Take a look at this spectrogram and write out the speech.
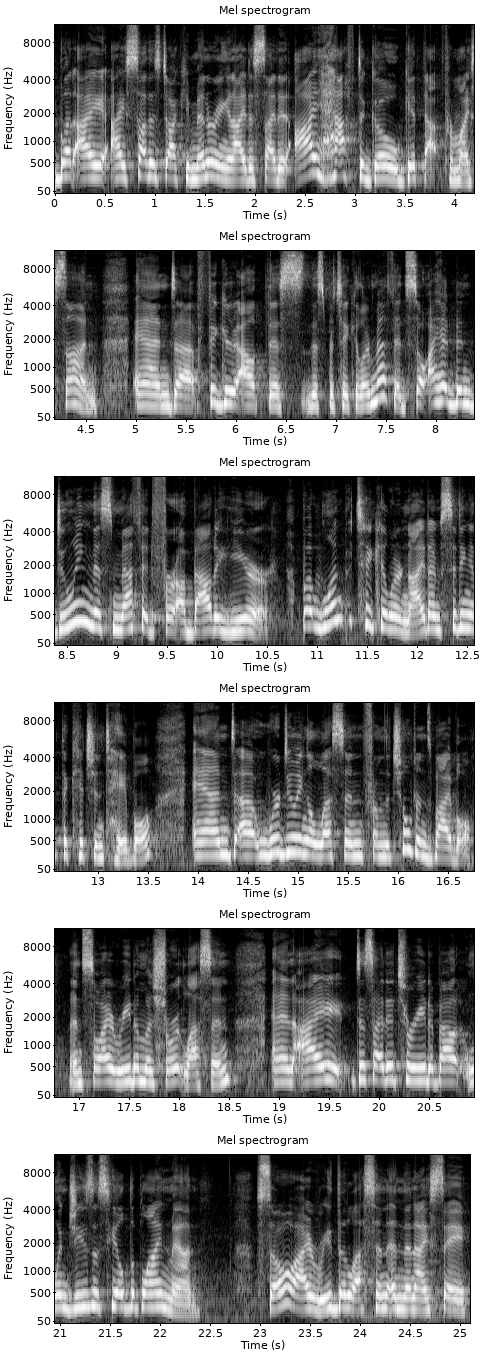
but I, I saw this documentary and I decided I have to go get that for my son and uh, figure out this, this particular method. So I had been doing this method for about a year. But one particular night, I'm sitting at the kitchen table and uh, we're doing a lesson from the children's Bible. And so I read him a short lesson and I decided to read about when Jesus healed the blind man. So I read the lesson and then I say,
